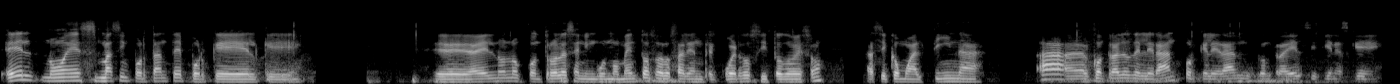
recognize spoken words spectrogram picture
él no es más importante porque el que eh, a él no lo controlas en ningún momento, solo salen recuerdos y todo eso, así como Altina, ah, al contrario de Lerán, porque Lerán contra él sí tienes que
